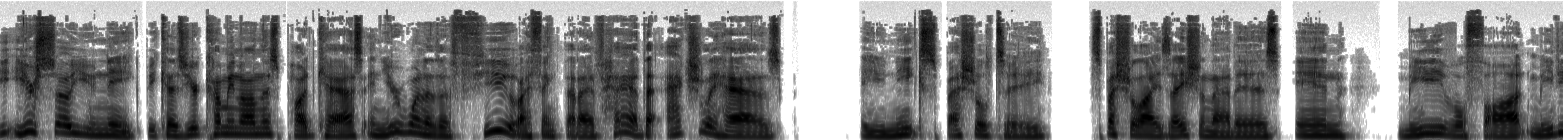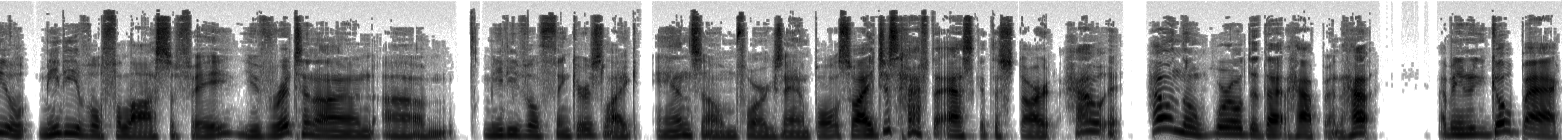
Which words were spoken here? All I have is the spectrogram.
you're so unique because you're coming on this podcast and you're one of the few I think that I've had that actually has a unique specialty, specialization that is in medieval thought, medieval medieval philosophy. You've written on um, medieval thinkers like Anselm, for example. So I just have to ask at the start how how in the world did that happen? How I mean, you go back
